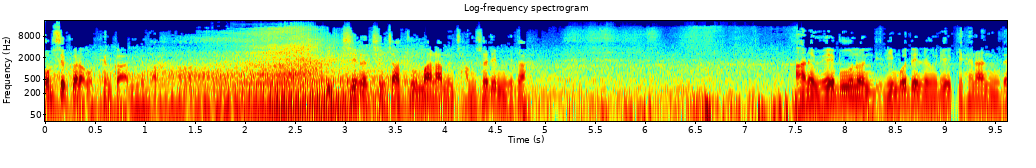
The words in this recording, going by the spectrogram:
없을 거라고 평가합니다. 아, 입지는 진짜 두말 하면 잠설입니다. 안에 외부는 리모델링을 이렇게 해놨는데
